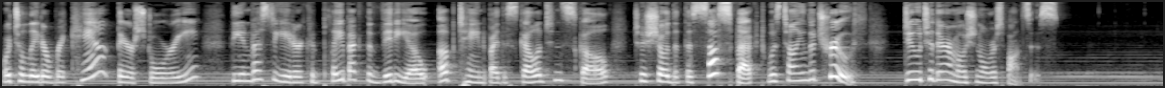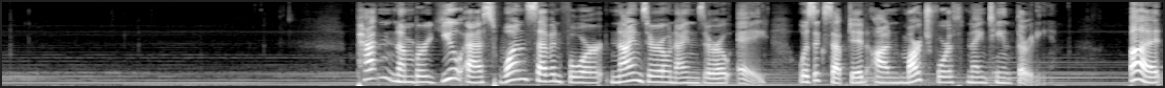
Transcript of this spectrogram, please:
were to later recant their story, the investigator could play back the video obtained by the skeleton skull to show that the suspect was telling the truth due to their emotional responses. Patent number US 1749090A was accepted on March 4, 1930. But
